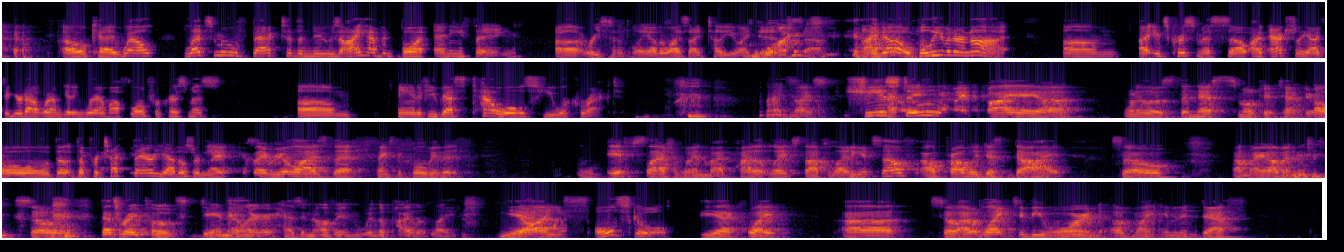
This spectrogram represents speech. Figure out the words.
okay, well, let's move back to the news. I haven't bought anything uh, recently, otherwise I'd tell you I did. What? so. I know, believe it or not. Um, I, it's Christmas, so I actually I figured out what I'm getting Grandma Flo for Christmas. Um, and if you guessed towels, you were correct. nice. nice. She is I still. might, I might buy a uh, one of those the Nest smoke detector. Oh, the the protect there, yeah, those are neat. because I realized that thanks to Colby that if slash when my pilot light stops lighting itself, I'll probably just die. So on my oven. So That's right, folks. Dan Miller has an oven with a pilot light. yeah, Nice, old school. yeah, quite. Uh, so I would like to be warned of my imminent death.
